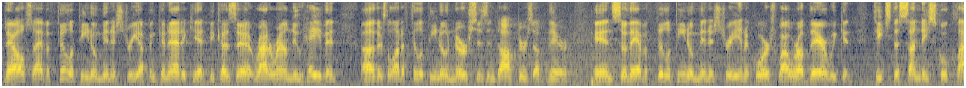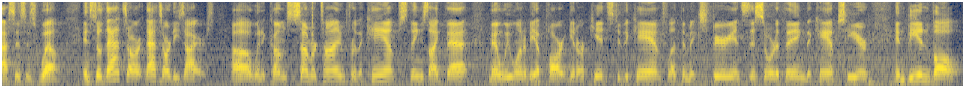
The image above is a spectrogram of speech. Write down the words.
They also have a Filipino ministry up in Connecticut because uh, right around New Haven, uh, there's a lot of Filipino nurses and doctors up there. And so they have a Filipino ministry. And of course, while we're up there, we can teach the Sunday school classes as well. And so that's our, that's our desires. Uh, when it comes summertime for the camps, things like that, man, we want to be a part, get our kids to the camps, let them experience this sort of thing, the camps here, and be involved.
